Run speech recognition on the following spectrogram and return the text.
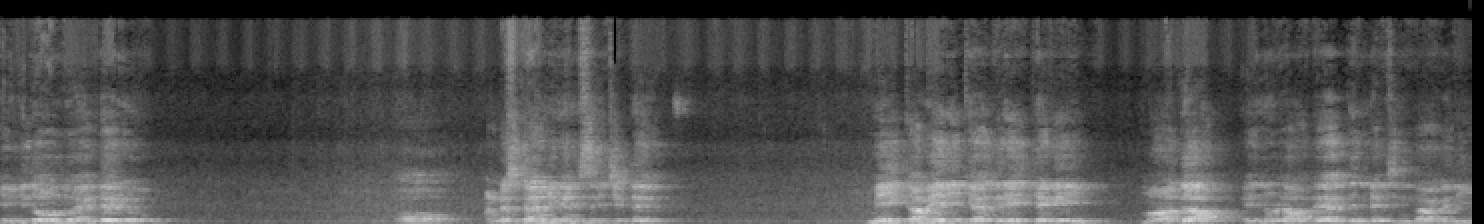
എനിക്ക് തോന്നുന്നു എന്റെ ഒരു അണ്ടർസ്റ്റാൻഡിങ് അനുസരിച്ചിട്ട് make America great again MAGA എന്നുള്ള അദ്ദേഹത്തിന്റെ ചിന്താഗതി.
